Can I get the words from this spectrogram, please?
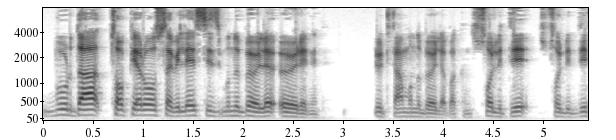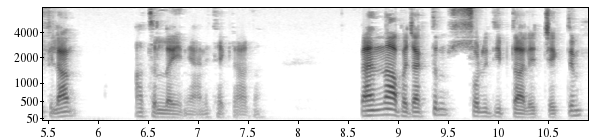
burada top yer olsa bile siz bunu böyle öğrenin. Lütfen bunu böyle bakın. Solid'i, solid'i filan hatırlayın yani tekrardan. Ben ne yapacaktım? Solid'i iptal edecektim.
